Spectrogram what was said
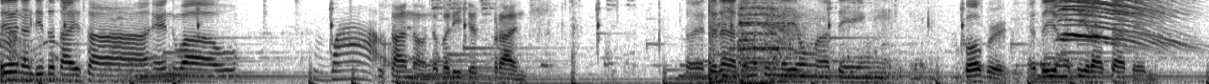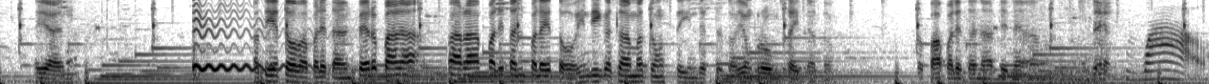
So yun, nandito tayo sa NWOW Wow. Susano, Novaliches branch. So ito na, dumating na yung ating cover. Ito yung natira sa atin. Ayan. Pati ito papalitan. Pero para para palitan pala ito, hindi kasama tong stainless na to, yung chrome side na to. So papalitan natin ang ayan. Wow.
